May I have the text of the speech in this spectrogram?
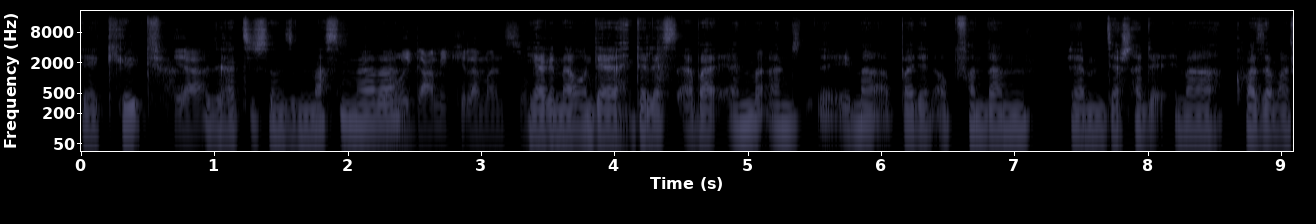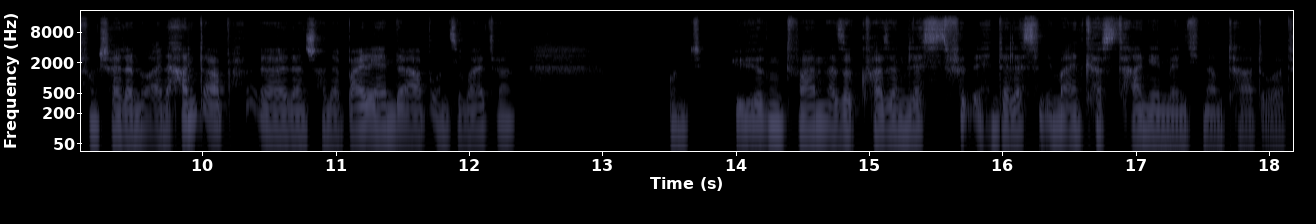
der killt, Ja. also hat sich so, so einen Massenmörder. Origami-Killer meinst du? Ja, genau, und der hinterlässt aber immer, immer bei den Opfern dann, ähm, der schneidet immer, quasi am Anfang schneidet er nur eine Hand ab, äh, dann schneidet er beide Hände ab und so weiter. Und irgendwann, also quasi lässt, hinterlässt dann immer ein Kastanienmännchen am Tatort.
